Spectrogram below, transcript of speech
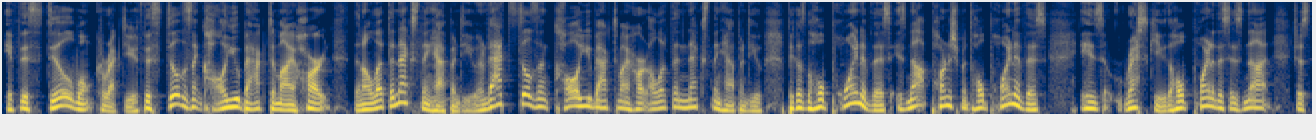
if this still won't correct you, if this still doesn't call you back to my heart, then I'll let the next thing happen to you. And if that still doesn't call you back to my heart, I'll let the next thing happen to you. Because the whole point of this is not punishment. The whole point of this is rescue. The whole point of this is not just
